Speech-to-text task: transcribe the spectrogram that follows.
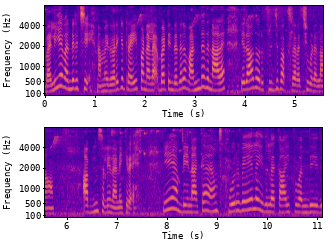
வழியே வந்துடுச்சு நம்ம இது வரைக்கும் ட்ரை பண்ணலை. பட் இந்த தடவை வந்ததுனால ஏதாவது ஒரு ஃப்ரிட்ஜ் பாக்ஸில் வச்சு விடலாம் அப்படின்னு சொல்லி நினைக்கிறேன். ஏன் அப்படின்னாக்க ஒருவேளை இதில் காய்ப்பு வந்து இது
